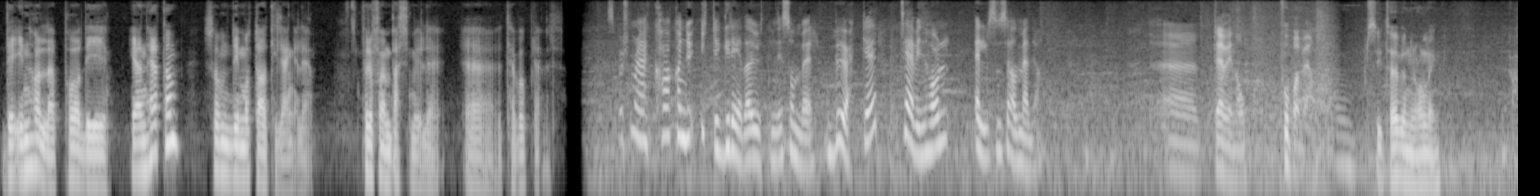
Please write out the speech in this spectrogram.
det innholdet på de enhetene som de måtte ha tilgjengelig, for å få en best mulig eh, TV-opplevelse. Spørsmålet er hva kan du ikke greie deg uten i sommer? Bøker, TV-innhold eller sosiale medier? Eh, TV-innhold. Fotball-VM. Si TV-underholdning. Ja.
